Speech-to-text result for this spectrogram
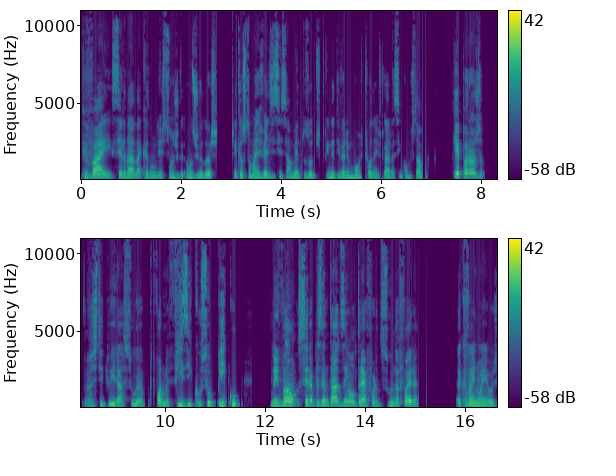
que vai ser dada a cada um destes 11 joga- 11 jogadores, aqueles que estão mais velhos essencialmente, os outros que ainda tiverem bons podem jogar assim como estão, que é para os restituir à sua forma física o seu pico e vão ser apresentados em Old Trafford segunda-feira, a que vem, não é hoje,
